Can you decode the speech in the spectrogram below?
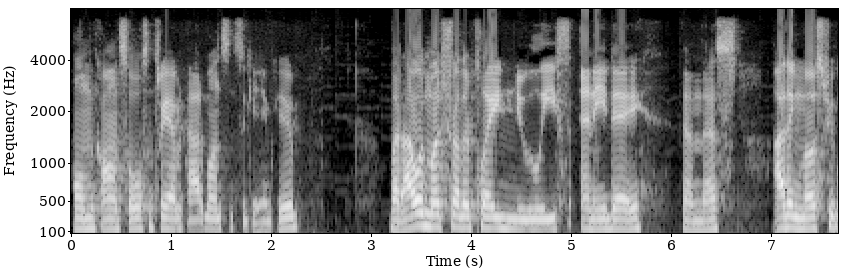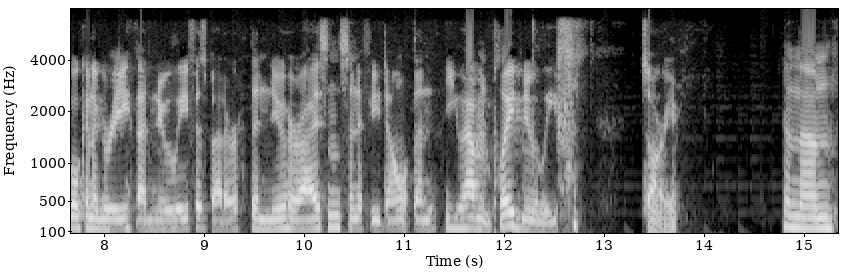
home console since we haven't had one since the GameCube. But I would much rather play New Leaf any day than this. I think most people can agree that New Leaf is better than New Horizons, and if you don't, then you haven't played New Leaf. Sorry. And then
